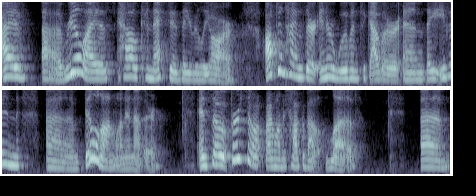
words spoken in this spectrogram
I've uh, realized how connected they really are. Oftentimes, they're interwoven together and they even um, build on one another. And so, first off, I want to talk about love. Um,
